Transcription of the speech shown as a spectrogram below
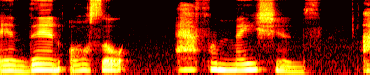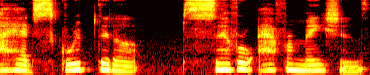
and then also affirmations. I had scripted up several affirmations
